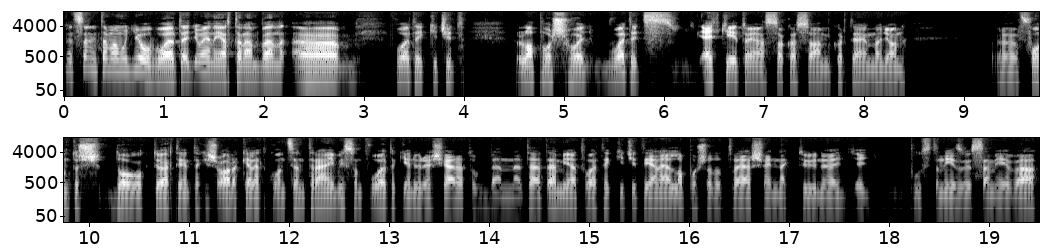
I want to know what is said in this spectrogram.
Hát szerintem amúgy jó volt, egy olyan értelemben ö, volt egy kicsit lapos, hogy volt egy, egy-két olyan szakasza, amikor tényleg nagyon ö, fontos dolgok történtek, és arra kellett koncentrálni, viszont voltak ilyen üres járatok benne. Tehát emiatt volt egy kicsit ilyen ellaposodott versenynek tűnő egy, egy puszta néző szemével.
